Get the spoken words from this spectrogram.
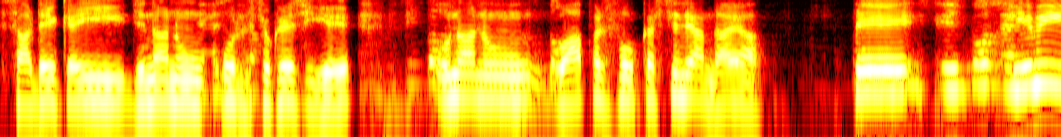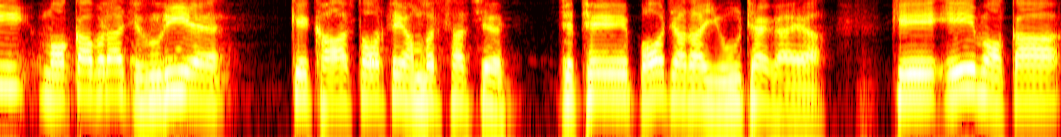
ਸਾਡੇ ਕਈ ਜਿਨ੍ਹਾਂ ਨੂੰ ਭੁੱਲ ਚੁੱਕੇ ਸੀਗੇ, ਉਹਨਾਂ ਨੂੰ ਵਾਪਸ ਫੋਕਸ 'ਚ ਲਿਆਂਦਾ ਆ। ਤੇ ਇਹ ਵੀ ਮੌਕਾ ਬੜਾ ਜ਼ਰੂਰੀ ਹੈ ਕਿ ਖਾਸ ਤੌਰ ਤੇ ਅੰਮ੍ਰਿਤਸਰ 'ਚ, ਜਿੱਥੇ ਬਹੁਤ ਜ਼ਿਆਦਾ ਯੂਥ ਹੈਗਾ ਆ, ਕਿ ਇਹ ਮੌਕਾ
